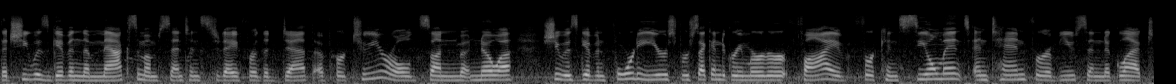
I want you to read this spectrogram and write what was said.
that she was given the maximum sentence today for the death of her two year old son, Noah. She was given 40 years for second degree murder, five for concealment, and 10 for abuse and neglect.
